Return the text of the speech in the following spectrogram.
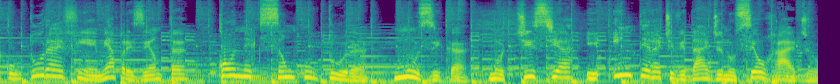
Cultura FM apresenta Conexão Cultura. Música, notícia e interatividade no seu rádio.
